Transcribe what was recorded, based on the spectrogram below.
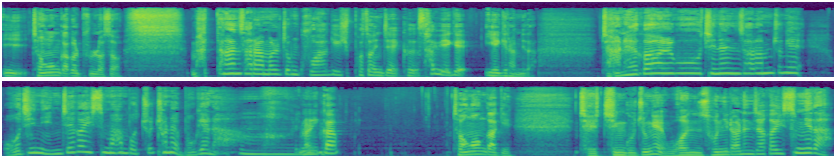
이 정원각을 불러서 마땅한 사람을 좀 구하기 싶어서 이제 그 사위에게 얘기를 합니다. 자네가 알고 지낸 사람 중에 어진 인재가 있으면 한번 추천해 보게나. 그러니까 정원각이 제 친구 중에 원손이라는 자가 있습니다.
